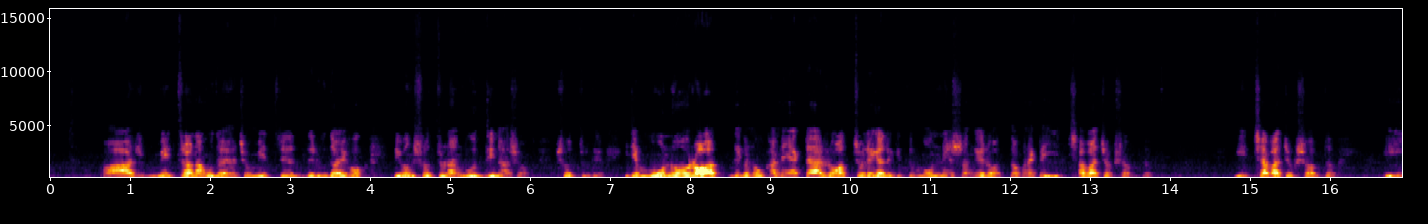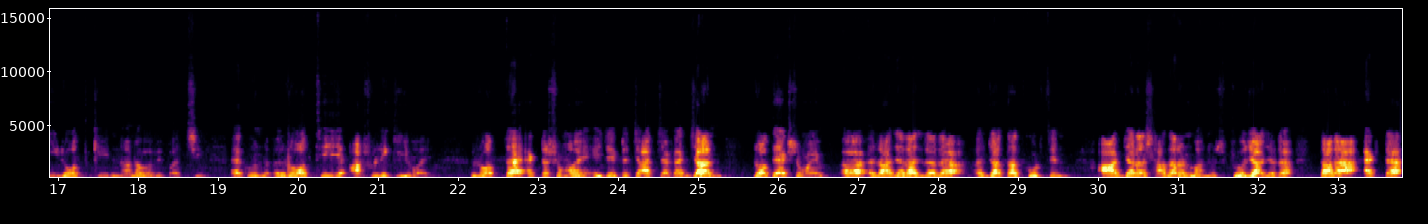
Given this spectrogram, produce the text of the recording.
আর মিত্রানাম উদয় আছে। মিত্রদের উদয় হোক এবং শত্রুনাং বুদ্ধি নাশ হোক শত্রুদের। এই যে মনোরথ, দেখুন, ওখানে একটা রথ চলে গেল কিন্তু, মনের সঙ্গে রথ, তখন একটা ইচ্ছাবাচক শব্দ। ইচ্ছাবাচক শব্দ। এই রথকে নানাভাবে পাচ্ছি। এখন রথে আসলে কি হয়? রথটা একটা সময় এই যে একটা চার চাকার যান, রথে এক সময় রাজা রাজারা যাতায়াত করতেন। আর যারা সাধারণ মানুষ, প্রজা যারা, তারা একটা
